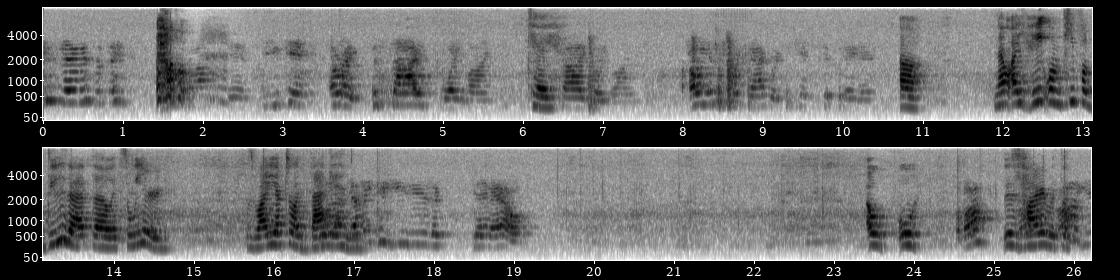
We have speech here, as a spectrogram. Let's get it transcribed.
just noticed the thing. So you can't, alright, the side white line. Okay. Side white line. Oh, you have to park backwards. You can't skip it in. Uh. Now I hate when people do that though. It's weird. Cause why do you have to like back Well, That in? makes it easier to get out. Oh, oh, Oh, this is higher with the. oh, you,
